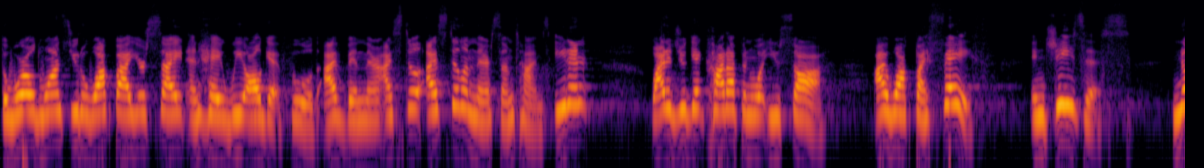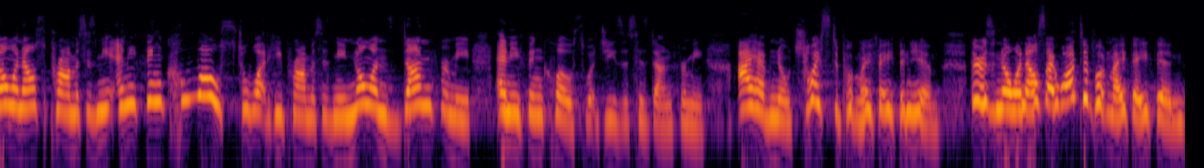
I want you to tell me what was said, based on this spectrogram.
The world wants you to walk by your sight, and hey, we all get fooled. I've been there. I still, I still am there sometimes. Eden, why did you get caught up in what you saw? I walk by faith in Jesus. No one else promises me anything close to what he promises me. No one's done for me anything close what Jesus has done for me. I have no choice to put my faith in him. There is no one else I want to put my faith in.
